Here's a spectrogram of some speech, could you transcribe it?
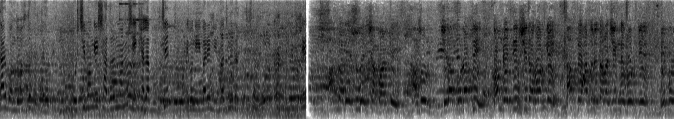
তার বন্দোবস্ত করতে হবে। পশ্চিমবঙ্গের সাধারণ মানুষ এই খেলা বুঝছেন এবং এইবারের নির্বাচনে তার প্রতিফলন। আপনাদের শুভেচ্ছা প্রার্থী, আসুন, শ্রীরামপুর প্রার্থী, কমরেড দীপ সীতাধরকে হাতে হাতুড়ে তারা চিহ্নে ভোট দিয়ে বিপুল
